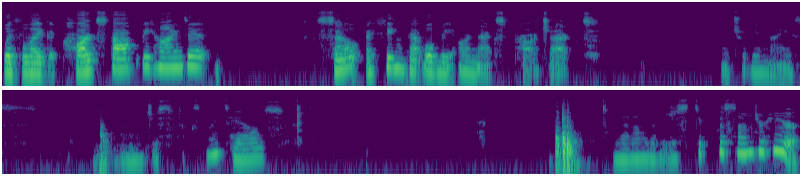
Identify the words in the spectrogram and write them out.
with like a cardstock behind it. So I think that will be our next project, which will be nice. Let me just fix my tails. And then I'm going to just stick this under here.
